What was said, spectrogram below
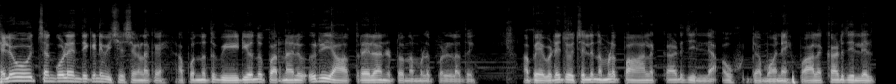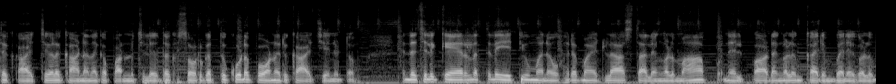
ഹലോ ചങ്കോൾ എന്തൊക്കെയാണ് വിശേഷങ്ങളൊക്കെ? അപ്പോൾ ഇന്നത്തെ വീഡിയോ എന്ന് പറഞ്ഞാൽ ഒരു യാത്രയിലാണ് കേട്ടോ നമ്മളിപ്പോൾ ഉള്ളത്. അപ്പോൾ എവിടെ ചോദിച്ചാലും നമ്മൾ പാലക്കാട് ജില്ല. ഓ എന്റെ മോനെ പാലക്കാട് ജില്ലയിലത്തെ കാഴ്ചകൾ കാണുക എന്നൊക്കെ പറഞ്ഞു. വെച്ചാൽ ഇതൊക്കെ സ്വർഗത്തിൽ കൂടെ പോണ ഒരു കാഴ്ചയാണ് കേട്ടോ. എന്താ വെച്ചാൽ കേരളത്തിലെ ഏറ്റവും മനോഹരമായിട്ടുള്ള ആ സ്ഥലങ്ങളും ആ നെൽപ്പാടങ്ങളും കരിമ്പനകളും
